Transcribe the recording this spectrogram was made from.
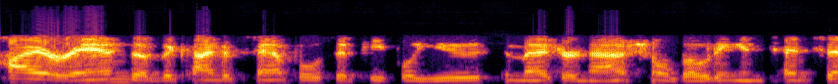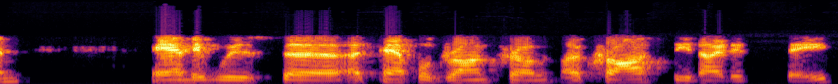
higher end of the kind of samples that people use to measure national voting intention. And it was uh, a sample drawn from across the United States,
